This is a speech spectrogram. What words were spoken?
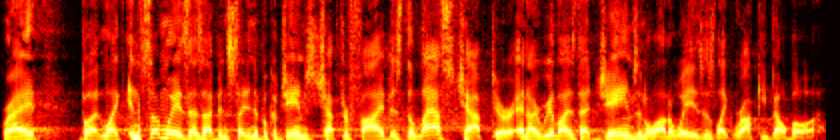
Right? But like in some ways as I've been studying the book of James, chapter 5 is the last chapter and I realize that James in a lot of ways is like Rocky Balboa.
